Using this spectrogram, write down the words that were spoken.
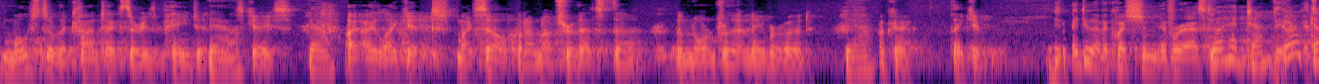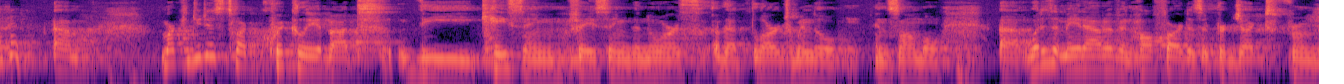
most of the context there is painted yeah. in this case. Yeah. I, I like it myself, but I'm not sure that's the, the norm for that neighborhood. Yeah. Okay, thank you. I do have a question if we're asking. Go ahead, John. the Yeah, go ahead. Um, Mark, could you just talk quickly about the casing facing the north of that large window ensemble? Uh, What is it made out of and how far does it project from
